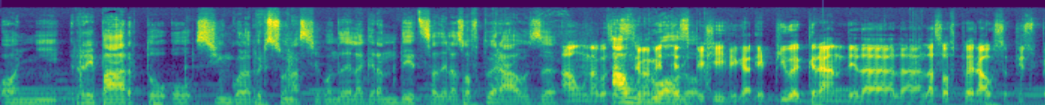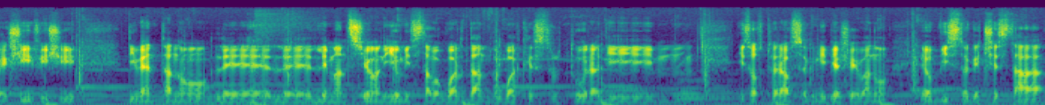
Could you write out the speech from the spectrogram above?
ogni reparto o singola persona a seconda della grandezza della software house ha una cosa ha estremamente specifica e più è grande la, la- la software house più specifici diventano le, le- le mansioni. Io mi stavo guardando qualche struttura di, di software house che mi piacevano e ho visto che c'è sta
